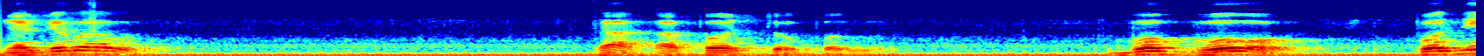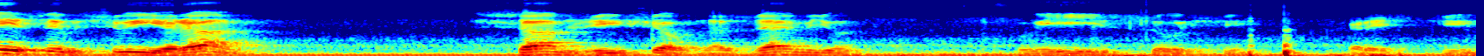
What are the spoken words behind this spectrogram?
Називав так апостол Павло. Бо Бог понизив свій ранг, сам зійшов на землю в Ісусі Христі.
